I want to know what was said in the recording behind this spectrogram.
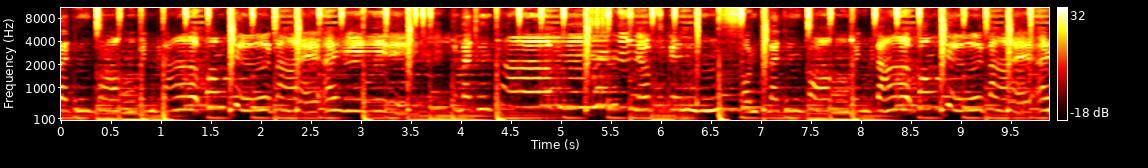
ដាច់បងវិញតើបងជឿដែរអីដាច់ថាញាប់គេអូនដាច់បងវិញតើបងជឿដែរអី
